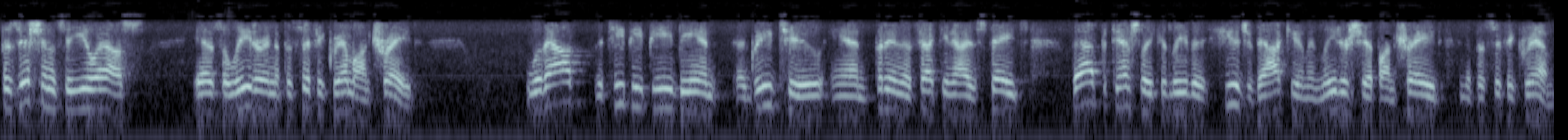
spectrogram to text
positions the U.S. as a leader in the Pacific Rim on trade. Without the TPP being agreed to and put into effect in the United States, that potentially could leave a huge vacuum in leadership on trade in the Pacific Rim.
